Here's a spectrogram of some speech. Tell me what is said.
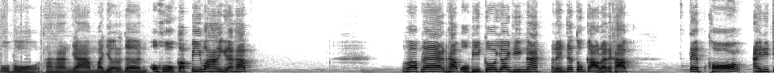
โอ้โห ทหารยามมาเยอะเหลือเกิน โอ้โหก๊อปปี้วางอีกแล้วครับ รอบแรกครับ โอพีโก้ย่อยทิ้งนะ ranger ตัวเก่าแล้วนะครับสเต็ปของไอ ID7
